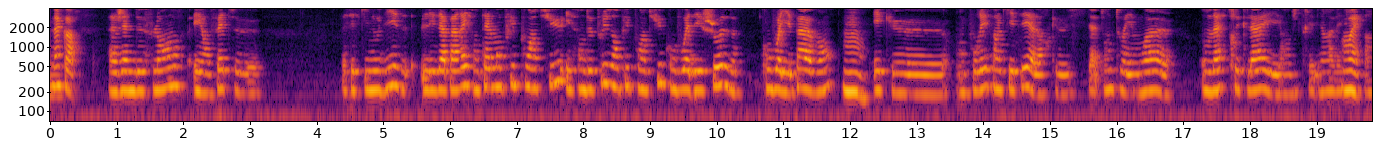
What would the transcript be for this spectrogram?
D'accord. à Jeanne de Flandre. Et en fait, c'est ce qu'ils nous disent, les appareils sont tellement plus pointus et sont de plus en plus pointus qu'on voit des choses qu'on voyait pas avant Hmm. et que on pourrait s'inquiéter alors que si ça tombe, toi et moi, euh, on a ce truc-là et on vit très bien avec. Ouais. Enfin,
